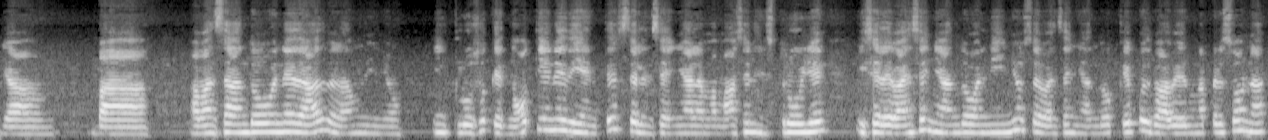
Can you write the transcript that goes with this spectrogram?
ya va avanzando en edad, ¿verdad? Un niño incluso que no tiene dientes, se le enseña a la mamá, se le instruye y se le va enseñando al niño, se va enseñando que pues va a haber una persona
